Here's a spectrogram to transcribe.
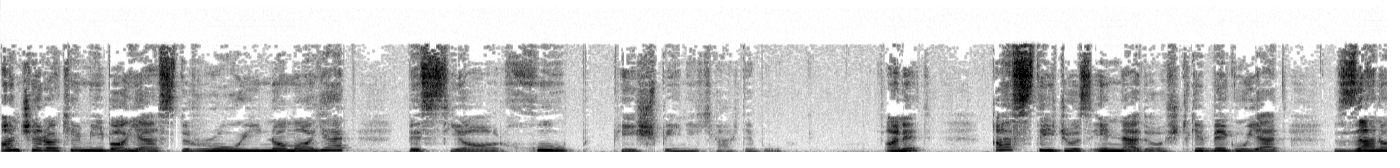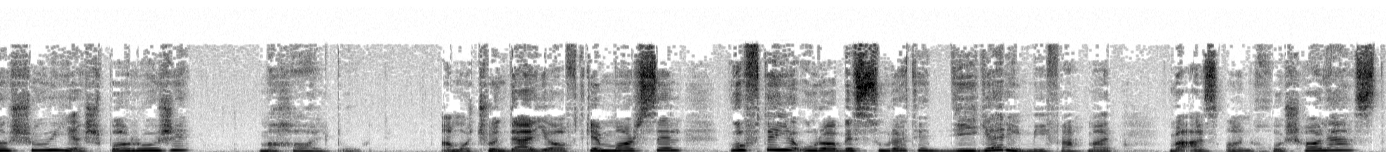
آنچه را که می بایست روی نماید بسیار خوب پیش بینی کرده بود. آنت قصدی جز این نداشت که بگوید زناشویش با روژه محال بود. اما چون دریافت که مارسل گفته او را به صورت دیگری می‌فهمد و از آن خوشحال است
